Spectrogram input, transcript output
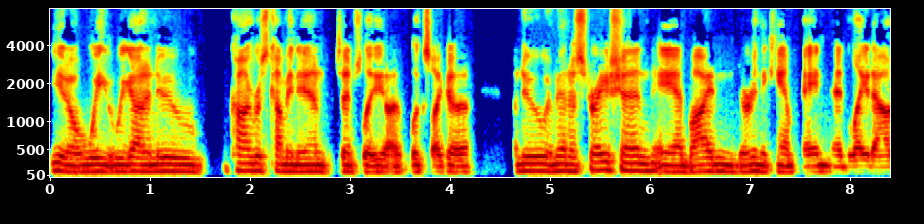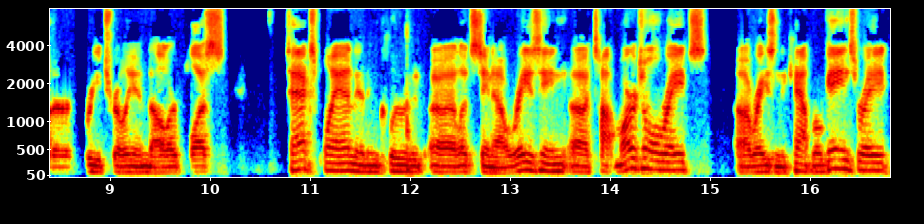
you know, we we got a new Congress coming in, potentially uh, looks like a, a new administration, and Biden during the campaign had laid out a three trillion dollar plus tax plan. It included, uh, let's see now, raising uh, top marginal rates, uh, raising the capital gains rate,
